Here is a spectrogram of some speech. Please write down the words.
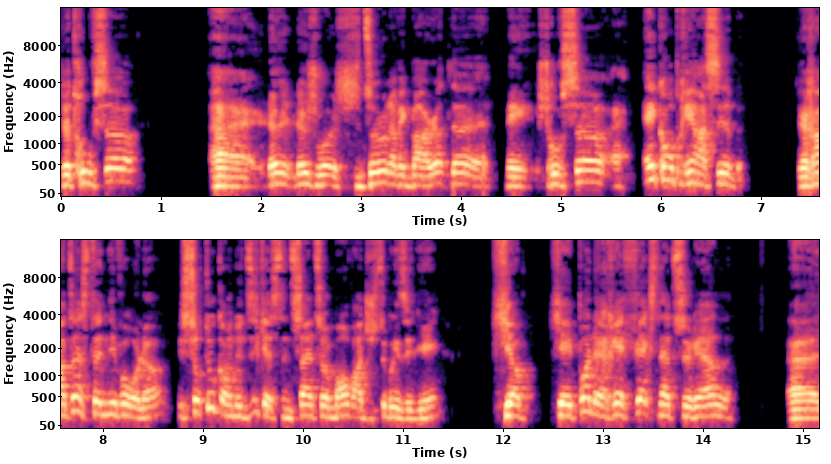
Je trouve ça. Euh, là, je, suis dur avec Barrett, là, mais je trouve ça euh, incompréhensible. Rendu à ce niveau-là, et surtout qu'on nous dit que c'est une ceinture mauve en juste brésilien, qui qui pas le réflexe naturel euh,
